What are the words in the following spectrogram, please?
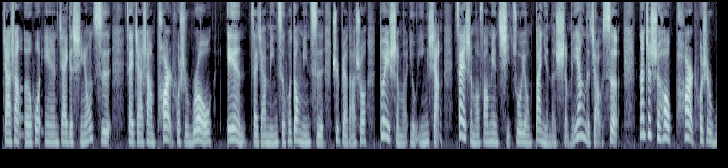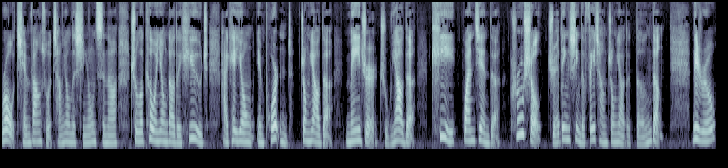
加上 a 或 an 加一个形容词，再加上 part 或是 role in 再加名词或动名词，去表达说对什么有影响，在什么方面起作用，扮演了什么样的角色。那这时候 part 或是 role 前方所常用的形容词呢，除了课文用到的 huge，还可以用 important 重要的，major 主要的，key 关键的。crucial 决定性的、非常重要的等等。例如，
